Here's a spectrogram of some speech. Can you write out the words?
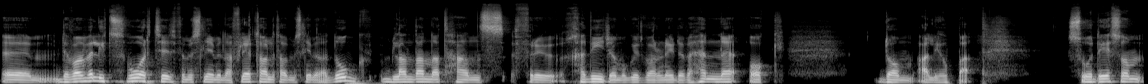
Ehm, det var en väldigt svår tid för muslimerna, flertalet av muslimerna dog, bland annat hans fru Khadija, må Gud vara nöjd över henne och de allihopa. Så det, som,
